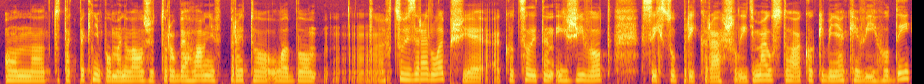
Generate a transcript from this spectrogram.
on to tak pekne pomenoval, že to robia hlavne preto, lebo mm, chcú vyzerať lepšie, ako celý ten ich život si chcú prikrášliť. Majú z toho ako keby nejaké výhody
